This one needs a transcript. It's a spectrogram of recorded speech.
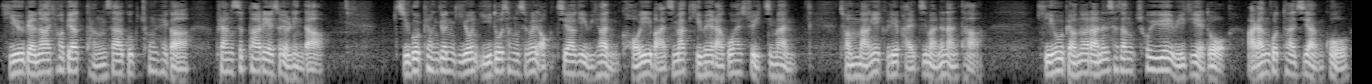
기후변화 협약 당사국 총회가 프랑스 파리에서 열린다. 지구 평균 기온 2도 상승을 억제하기 위한 거의 마지막 기회라고 할 수 있지만 전망이 그리 밝지만은 않다. 기후변화라는 세상 초유의 위기에도 아랑곳하지 않고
